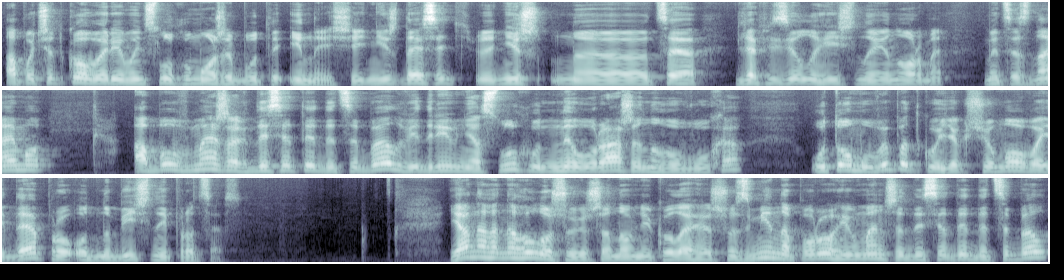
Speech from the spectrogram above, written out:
а початковий рівень слуху може бути і нижчий, ніж 10, е, ніж е, це для фізіологічної норми. Ми це знаємо. Або в межах 10 дБ від рівня слуху неураженого вуха, у тому випадку, якщо мова йде про однобічний процес. Я наголошую, шановні колеги, що зміна порогів менше 10 дБ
